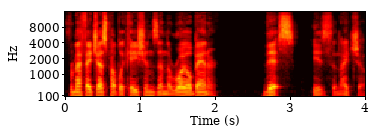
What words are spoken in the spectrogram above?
From FHS Publications and the Royal Banner, this is The Knight Show.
